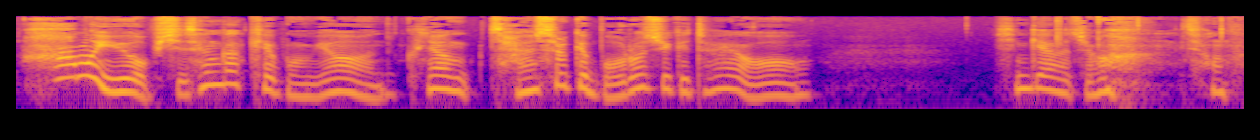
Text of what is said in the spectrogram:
아무 이유 없이 생각해 보면, 그냥 자연스럽게 멀어지기도 해요. 신기하죠? 정말.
